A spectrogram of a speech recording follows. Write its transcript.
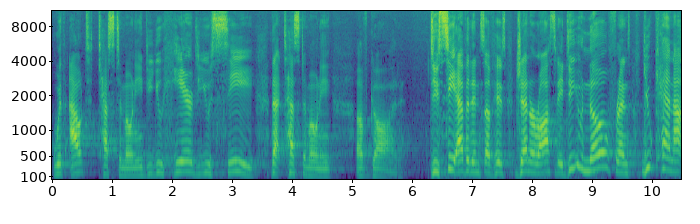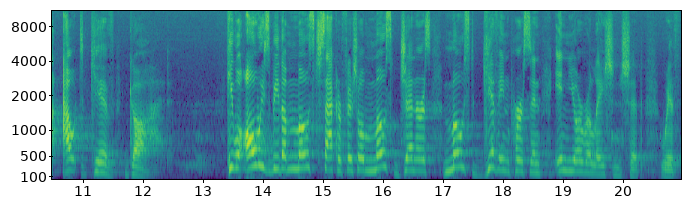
without testimony. Do you hear, do you see that testimony of God? Do you see evidence of his generosity? Do you know, friends, you cannot outgive God? He will always be the most sacrificial, most generous, most giving person in your relationship with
